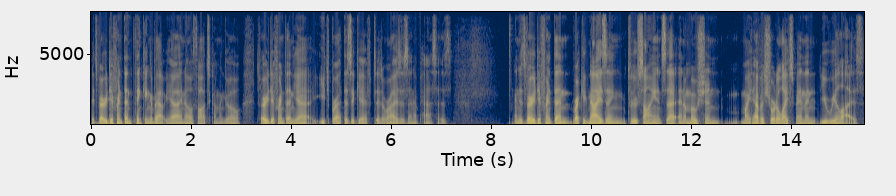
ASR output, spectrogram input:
It's very different than thinking about, yeah, I know thoughts come and go. It's very different than, yeah, each breath is a gift. It arises and it passes. And it's very different than recognizing through science that an emotion might have a shorter lifespan than you realize.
